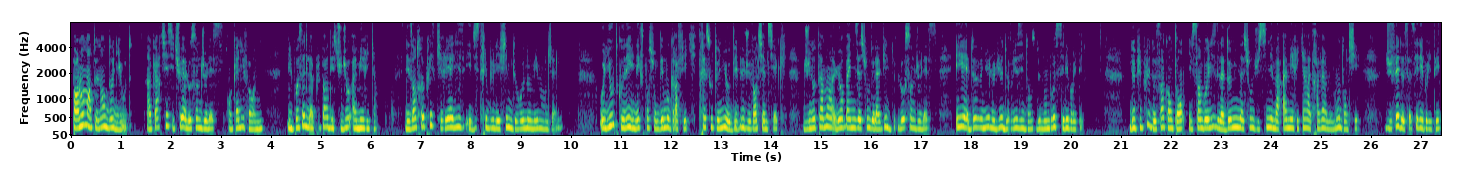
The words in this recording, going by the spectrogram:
Parlons maintenant d'Hollywood, un quartier situé à Los Angeles, en Californie, il possède la plupart des studios américains, les entreprises qui réalisent et distribuent les films de renommée mondiale. Hollywood connaît une expansion démographique très soutenue au début du XXe siècle, due notamment à l'urbanisation de la ville de Los Angeles, et est devenu le lieu de résidence de nombreuses célébrités. Depuis plus de 50 ans, il symbolise la domination du cinéma américain à travers le monde entier, du fait de sa célébrité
